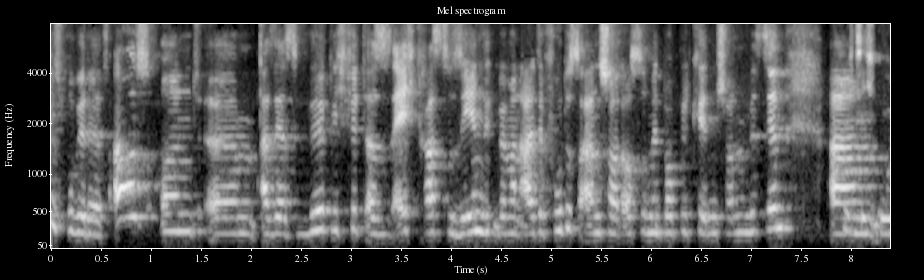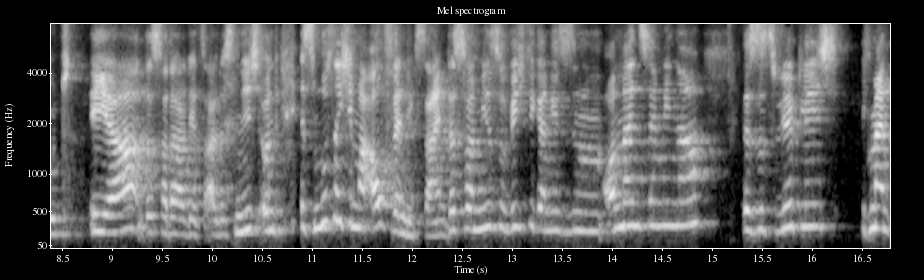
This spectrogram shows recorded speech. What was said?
das probiert er jetzt aus. Und ähm, also er ist wirklich fit. Also es ist echt krass zu sehen, wenn man alte Fotos anschaut, auch so mit Doppelkinn schon ein bisschen. Ähm, Richtig gut. Ja, das hat er halt jetzt alles nicht. Und es muss nicht immer aufwendig sein. Das war mir so wichtig an diesem Online-Seminar. Das ist wirklich, ich meine,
